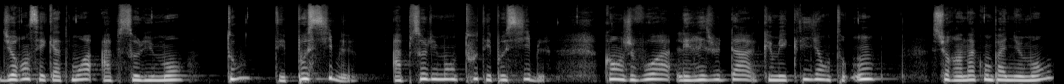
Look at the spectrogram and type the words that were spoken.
durant ces quatre mois, absolument tout est possible. Absolument tout est possible. Quand je vois les résultats que mes clientes ont sur un accompagnement,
